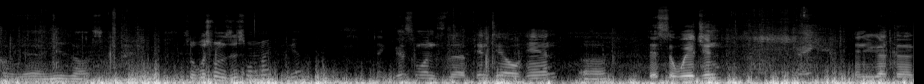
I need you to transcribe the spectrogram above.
Oh yeah, he's awesome. So which one's this one, Mike? Again? I think this one's the pintail hen. Uh This the widgeon. Then you got the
